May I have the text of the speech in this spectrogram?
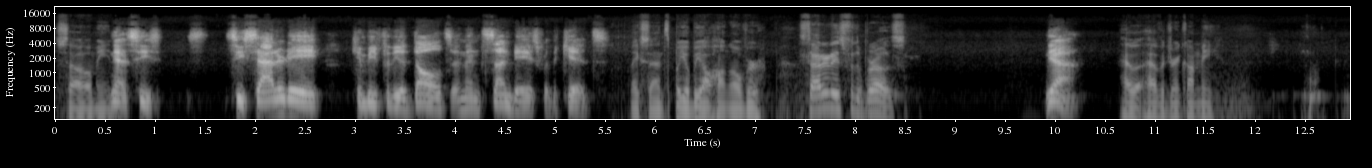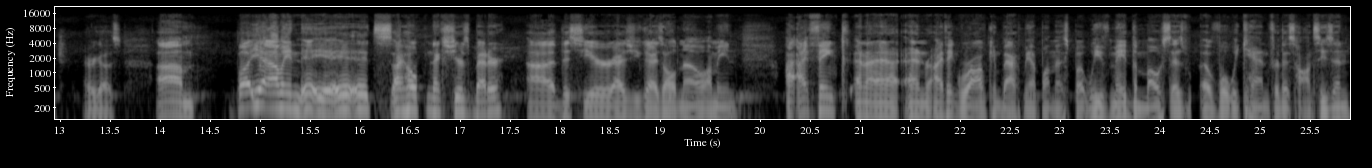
So I mean, Yeah, see, s- see, Saturday can be for the adults, and then Sundays for the kids. makes sense. But you'll be all hungover. Saturdays for the bros. Yeah, Have a have a drink on me. There he goes. Um, but yeah, I mean, it, it, it's. I hope next year's better. Uh, this year, as you guys all know, I mean, I, I think, and I and I think Rob can back me up on this, but we've made the most as of what we can for this haunt season.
